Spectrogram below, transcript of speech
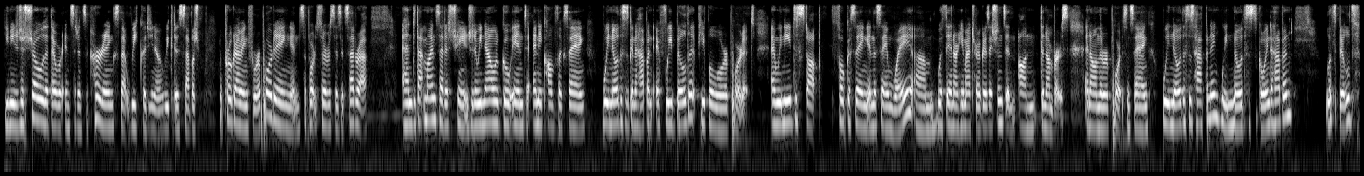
You needed to show that there were incidents occurring so that we could, you know, we could establish programming for reporting and support services, etc. And that mindset has changed, and we now go into any conflict saying, we know this is going to happen. If we build it, people will report it. And we need to stop focusing in the same way um, within our humanitarian organizations on the numbers and on the reports and saying, we know this is happening. We know this is going to happen. Let's build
